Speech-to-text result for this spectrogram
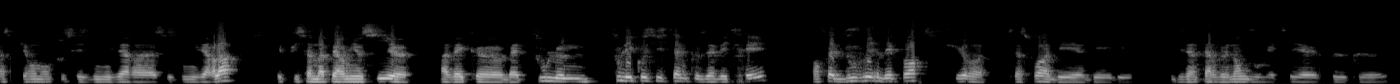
inspirant dans tous ces univers, euh, ces univers-là. Et puis, ça m'a permis aussi, euh, avec euh, bah, tout le, tout l'écosystème que vous avez créé, en fait, d'ouvrir des portes sur, que ce soit des, des, des intervenants que vous mettez, que, que,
